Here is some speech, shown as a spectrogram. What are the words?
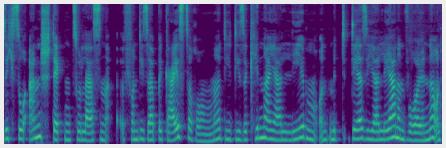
sich so anstecken zu lassen äh, von dieser Begeisterung, ne, die diese Kinder ja leben und mit der sie ja lernen wollen. Ne? Und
